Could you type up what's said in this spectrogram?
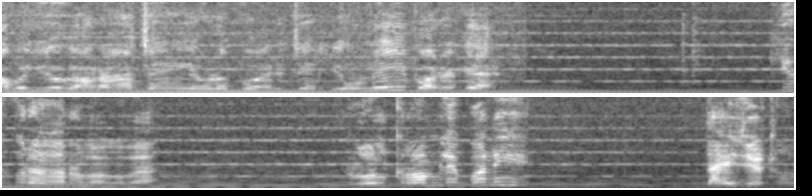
अब यो घरमा चाहिँ एउटा बुहारी चाहिँ ल्याउनै पर्यो क्या के कुरा गर्नुभएको बा रोल क्रमले पनि दाइ जेठ हो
